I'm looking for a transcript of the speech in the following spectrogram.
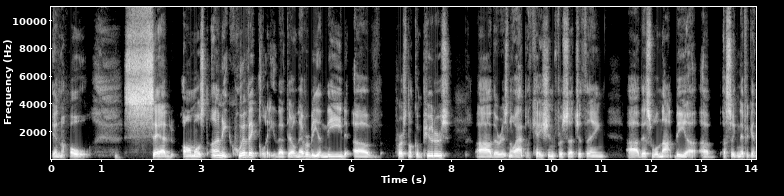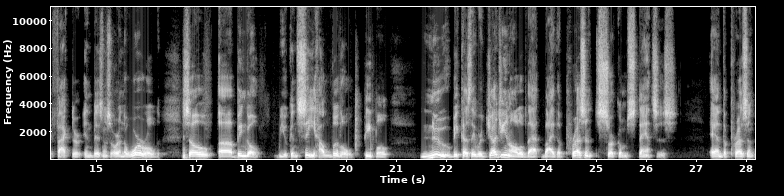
in whole said almost unequivocally that there'll never be a need of personal computers. Uh, there is no application for such a thing. Uh, this will not be a, a, a, significant factor in business or in the world. So, uh, bingo, you can see how little people knew because they were judging all of that by the present circumstances and the present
